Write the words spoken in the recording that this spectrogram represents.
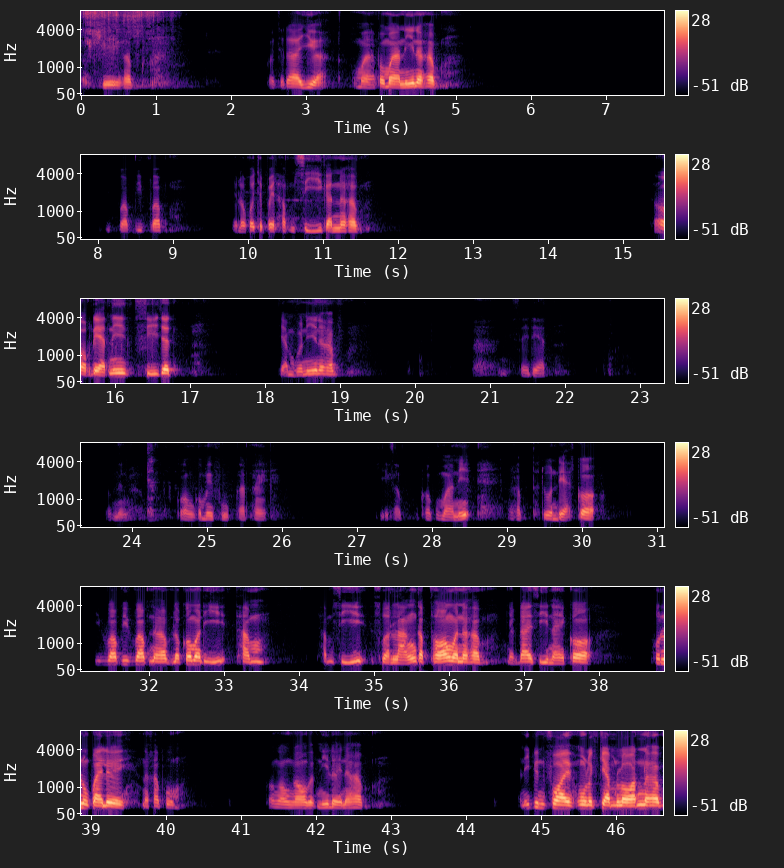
โอเคครับ ก็จะได้เหยื่อออกมาประมาณนี้นะครับวิบวับวิบวับเดี๋ยวเราก็จะไปทำสีกันนะครับ ถ้าออกแดดนี่สีจะแจ่มกว่านี้นะครับ ใส่แดดแป๊บหนึงครับกล้องก็ไม่โฟกัสให้ โอเคครับ ก็ประมาณนี้นะครับ ถ้าโดนแดดก็วิบวับวิบวับนะครับ แล้วก็มาทีทำทำสีส่วนหลังกับท้องมันนะครับ อยากได้สีไหนก็พ่นลงไปเลยนะครับ ผม ก็เงาเงาแบบนี้เลยนะครับ อันนี้เป็นฟอยล์โฮโลแกรมร้อนนะครับ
